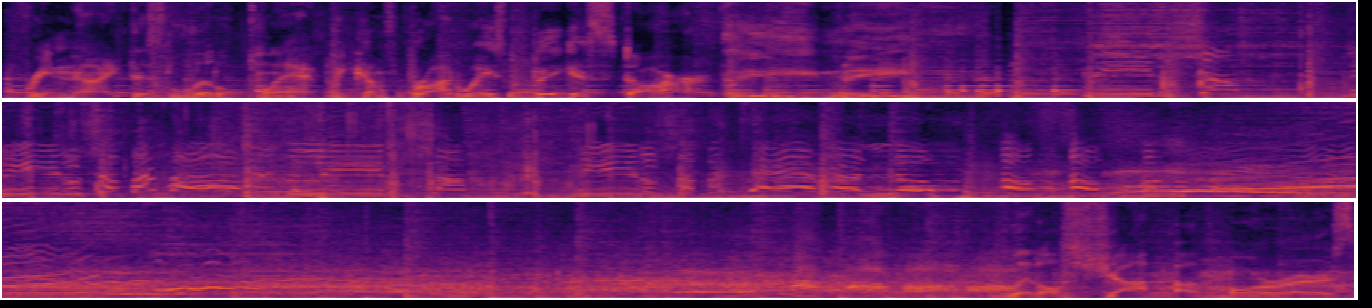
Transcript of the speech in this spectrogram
Every night, this little plant becomes Broadway's biggest star. Feed me. Little Shop of Horrors.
